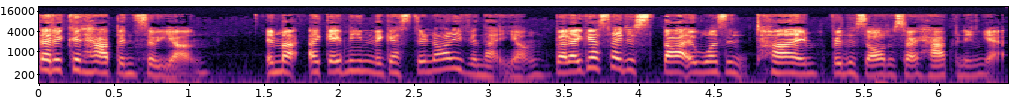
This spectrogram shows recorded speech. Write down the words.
that it could happen so young. And my, like I mean, I guess they're not even that young, but I guess I just thought it wasn't time for this all to start happening yet.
